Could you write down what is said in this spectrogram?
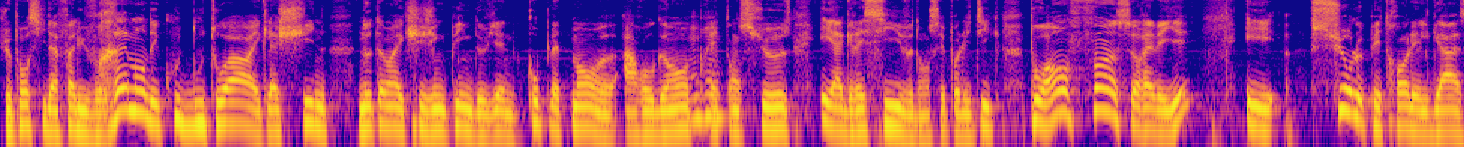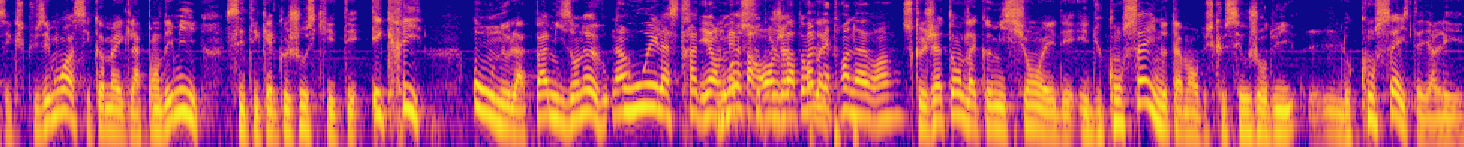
Je pense qu'il a fallu vraiment des coups de boutoir et que la Chine, notamment avec Xi Jinping, devienne complètement arrogante, prétentieuse et agressive dans ses politiques pour enfin se réveiller. Et sur le pétrole et le gaz, excusez-moi, c'est comme avec la pandémie, c'était quelque chose qui était écrit. On ne l'a pas mis en œuvre. Non. Où est la stratégie on Moi, pas- ce que pas de le la- mettre en œuvre. hein. ce que j'attends de la Commission et, des- et du Conseil notamment, puisque c'est aujourd'hui le Conseil, c'est-à-dire les,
